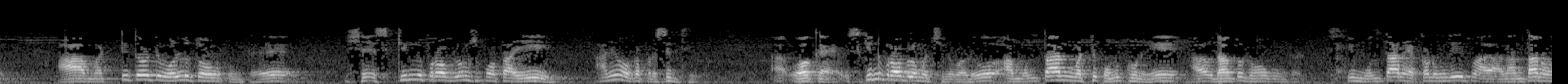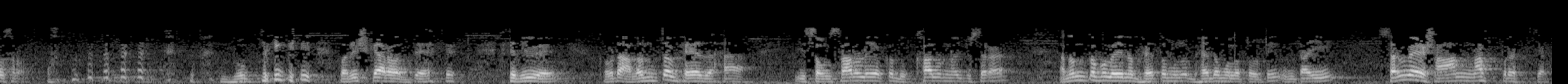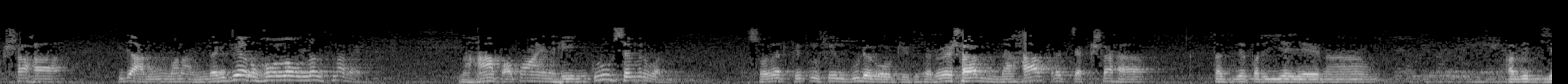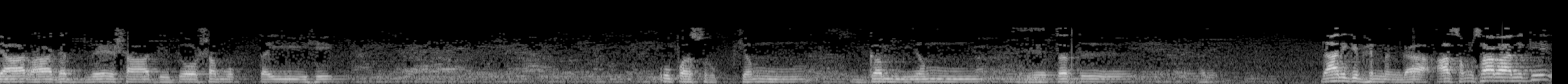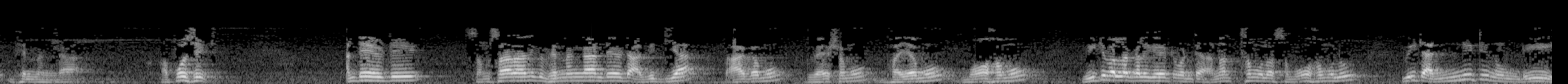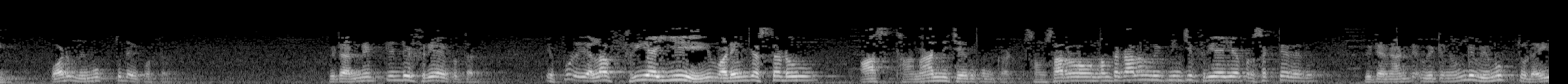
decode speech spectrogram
ఆ మట్టితోటి ఒళ్ళు తోముకుంటే స్కిన్ ప్రాబ్లమ్స్ పోతాయి అని ఒక ప్రసిద్ధి. ఓకే. స్కిన్ ప్రాబ్లం వచ్చిన వాడు ఆ ముల్తాన్ మట్టి కొనుక్కొని దాంతో తోముకుంటాడు ఈ ముల్తాన్ ఎక్కడుంది? అదంతా అవసరం నొప్పికి పరిష్కారం అంతే. ఎనివే కాబట్టి అనంత భేద. ఈ సంసారుల యొక్క దుఃఖాలు ఉన్నాయి చూసారా? అనంతములైన భేదములు భేదములతోటి ఉంటాయి. సర్వేషాన్న ప్రత్యక్ష. ఇది మన అందరికీ అనుభవంలో ఉందంటున్నారు ఆయన. నహా పాపం ఆయన he includes everyone so that people feel good about it సర్వేషాం నహా ప్రత్యక్ష. తద్విపర్యేణ అవిద్యా రాగద్వేషాది దోషముక్తై ఉపసృప్యం గమ్యం ఏతత్. దానికి భిన్నంగా ఆ సంసారానికి భిన్నంగా. అపోజిట్ అంటే ఏమిటి? సంసారానికి భిన్నంగా అంటే ఏమిటి? అవిద్య రాగము ద్వేషము భయము మోహము వీటి వల్ల కలిగేటువంటి అనర్థముల సమూహములు వీటన్నిటి నుండి వాడు విముక్తుడైపోతాడు. వీటన్నిటి నుండి ఫ్రీ అయిపోతాడు. ఎప్పుడు ఎలా ఫ్రీ అయ్యి వాడు ఏం చేస్తాడు? ఆ స్థానాన్ని చేరుకుంటాడు. సంసారంలో ఉన్నంతకాలం వీటి నుంచి ఫ్రీ అయ్యే ప్రసక్తే లేదు. వీటిని అంటే వీటి నుండి విముక్తుడై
